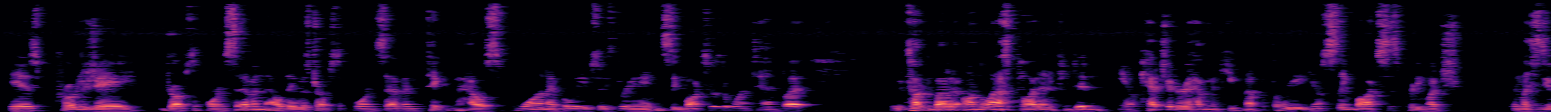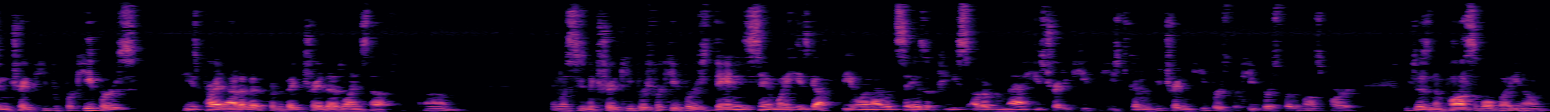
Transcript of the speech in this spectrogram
is Protege drops to four and seven. Al Davis drops to four and seven, taking the house one, I believe. So he's three and eight, and Slingbox goes to one and ten. But we talked about it on the last pod, and if you didn't, you know, catch it or haven't been keeping up with the league, you know, Slingbox is pretty much, unless he's going to trade keeper for keepers, he's probably out of it for the big trade deadline stuff. Um, unless he's to trade keepers for keepers. Danny's the same way. He's got Thielen, I would say, as a piece. Other than that, he's trading keep. He's going to be trading keepers for keepers for the most part, which isn't impossible, but you know,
